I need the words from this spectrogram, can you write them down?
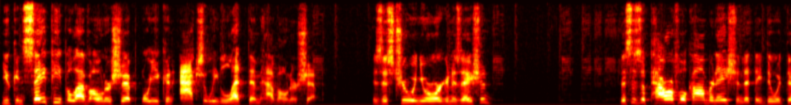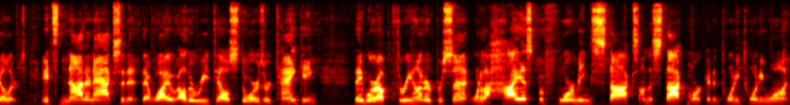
You can say people have ownership, or you can actually let them have ownership. Is this true in your organization? This is a powerful combination that they do with Dillard's. It's not an accident that while other retail stores are tanking, they were up 300%, one of the highest performing stocks on the stock market in 2021.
